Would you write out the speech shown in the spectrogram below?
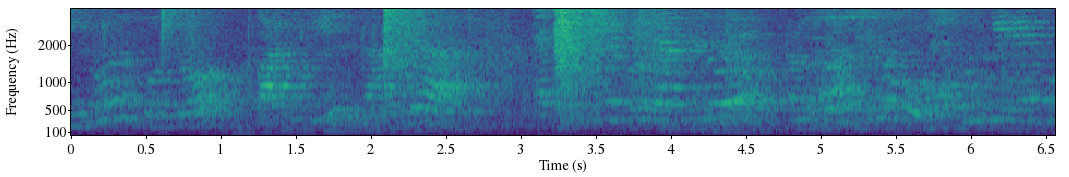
ইগল হলো পাখির রাজা এখন কি লিখব দেখো রস্য এখন কি লিখব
